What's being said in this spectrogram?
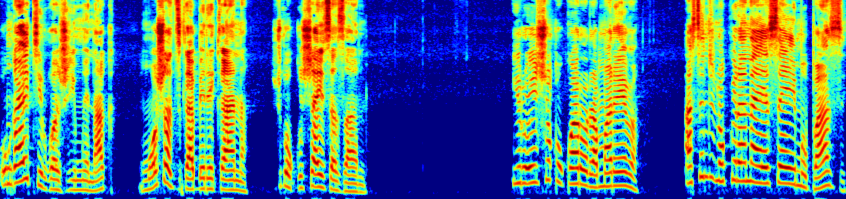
Ungaitirwa zvimwe nhaka mhosva dzikaberekana zvikokushayisa zano. Iro ishoko kwaro ramareva asi ndinokwira naye sei mubhazi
